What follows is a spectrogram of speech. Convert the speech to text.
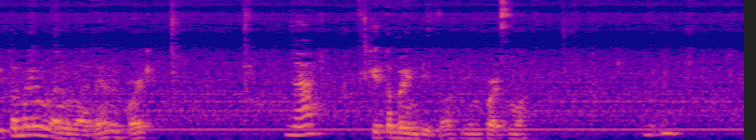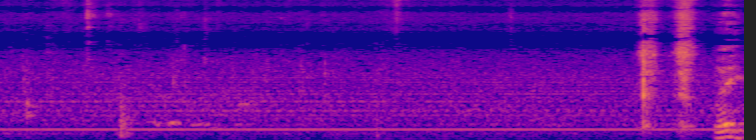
Kita ba yung ano natin, yung pork? Na? Kita ba yung dito, yung pork mo? Uy,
